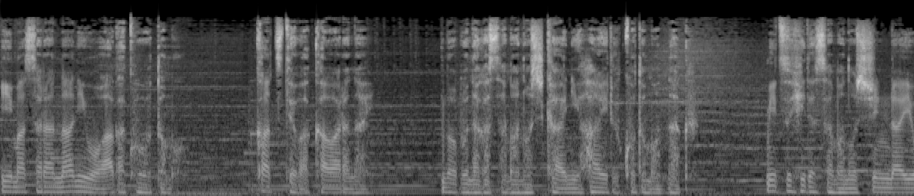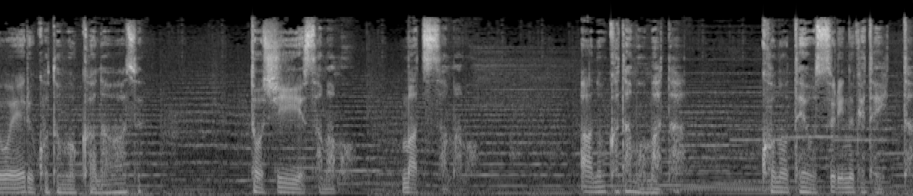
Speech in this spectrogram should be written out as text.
今さら何をあがこうとも。かつては変わらない。信長様の視界に入ることもなく光秀様の信頼を得ることもかなわず。利家様も松様も。あの方もまたこの手をすり抜けていった。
